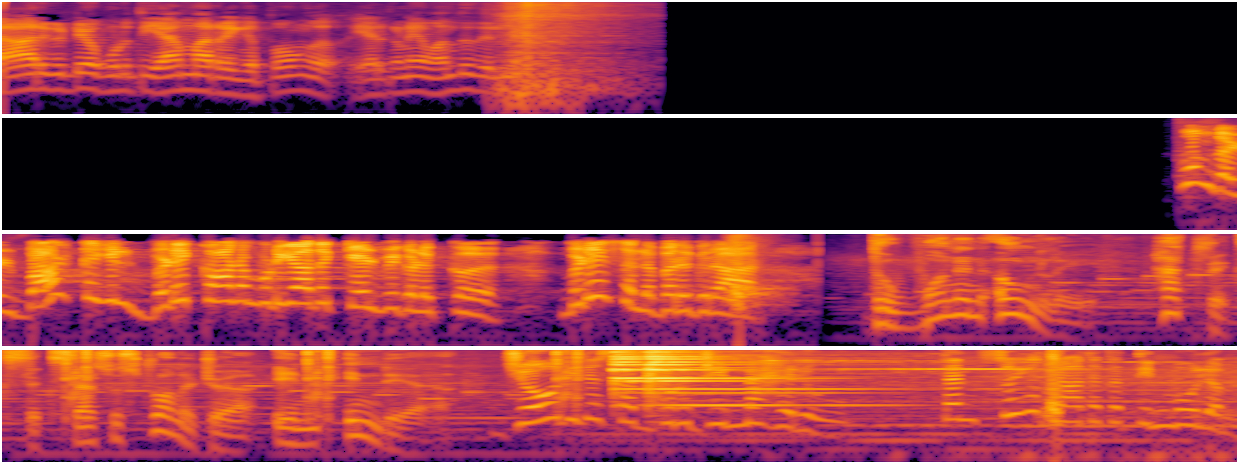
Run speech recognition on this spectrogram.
யாருக்கிட்டயோ கொடுத்து ஏமாறுறீங்க. போங்க. ஏற்கனவே வந்தது இல்லை உங்கள் வாழ்க்கையில் விடை காண முடியாத கேள்விகளுக்கு விடை சொல்ல வருகிறார். The one and only Hattrick Success Astrologer in India. ஜோதிட சத்குருஜி மெஹரு தன் சுய ஜாதகத்தின் மூலம்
